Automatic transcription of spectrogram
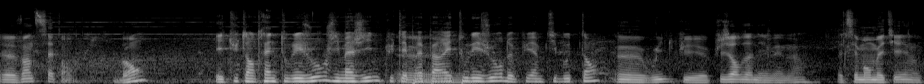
27 ans. Bon. Et tu t'entraînes tous les jours, j'imagine? Tu t'es Euh, préparé tous les jours depuis un petit bout de temps? Oui, depuis plusieurs années même. hein. En fait, c'est mon métier. donc,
